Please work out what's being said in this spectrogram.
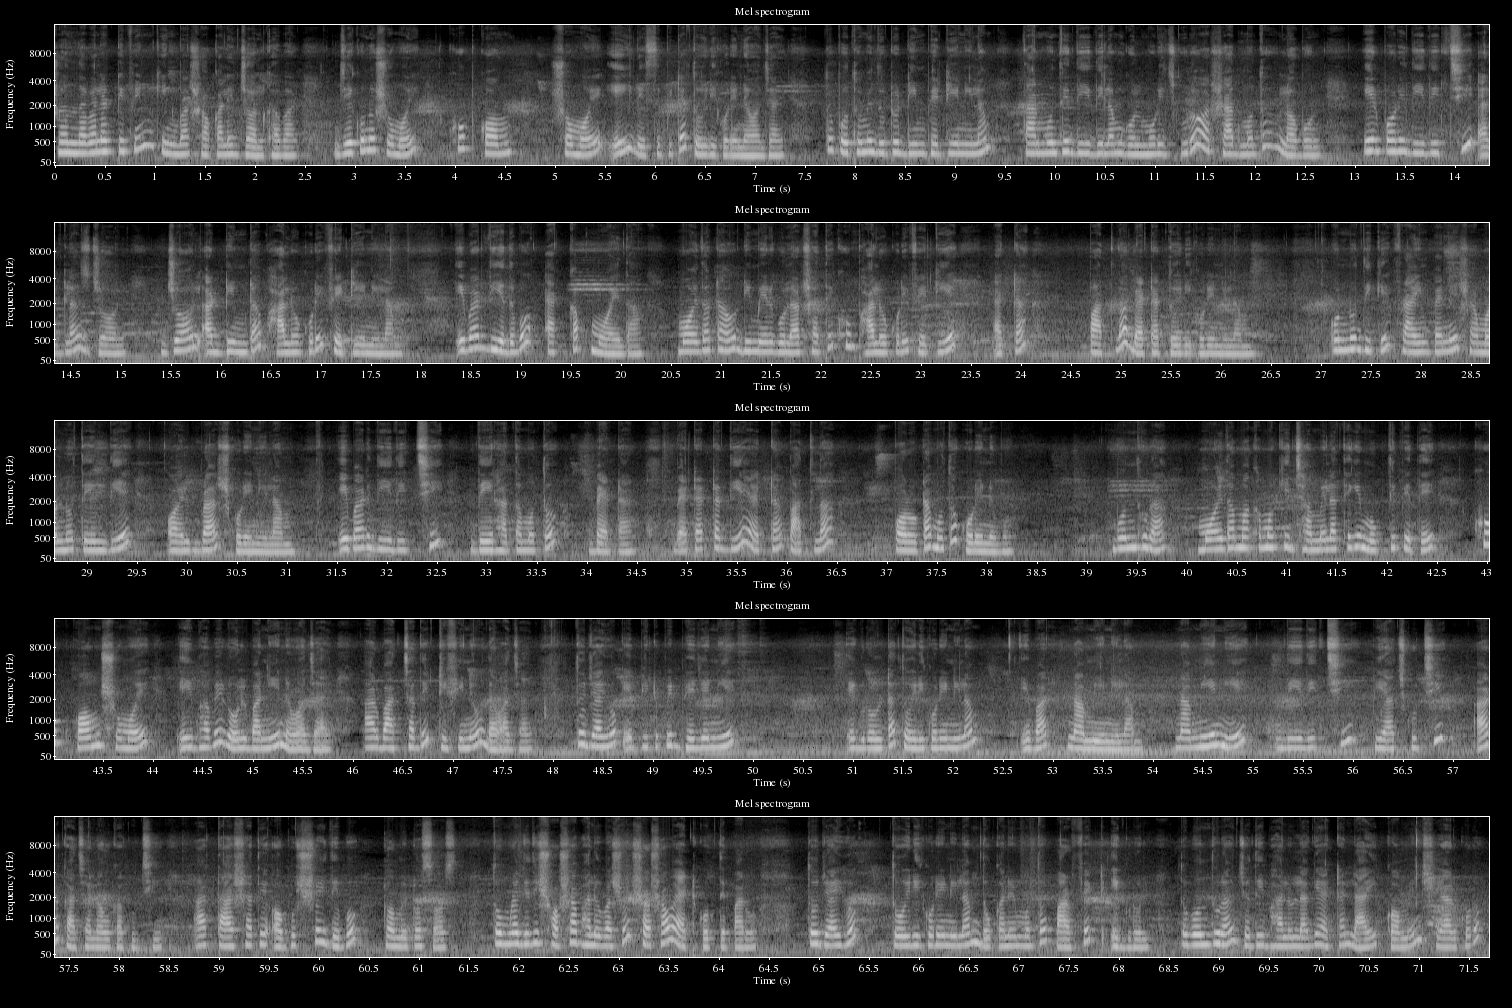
সন্ধ্যাবেলার টিফিন কিংবা সকালের জলখাবার। যে কোনো সময়, খুব কম সময়ে এই রেসিপিটা তৈরি করে নেওয়া যায়। তো প্রথমে দুটো ডিম ফেটিয়ে নিলাম। তার মধ্যে দিয়ে দিলাম গোলমরিচ গুঁড়ো আর স্বাদ মতো লবণ। এরপরে দিয়ে দিচ্ছি এক গ্লাস জল। জল আর ডিমটা ভালো করে ফেটিয়ে নিলাম। এবার দিয়ে দেবো এক কাপ ময়দা। ময়দাটাও ডিমের গোলার সাথে খুব ভালো করে ফেটিয়ে একটা পাতলা ব্যাটার তৈরি করে নিলাম। অন্যদিকে ফ্রাইং প্যানে সামান্য তেল দিয়ে অয়েল ব্রাশ করে নিলাম। এবার দিয়ে দিচ্ছি দেড় হাতা মতো ব্যাটার ব্যাটারটা দিয়ে একটা পাতলা পরোটা মতো করে নেব। বন্ধুরা, ময়দা মাখামাখির ঝামেলা থেকে মুক্তি পেতে খুব কম সময়ে এইভাবে রোল বানিয়ে নেওয়া যায় আর বাচ্চাদের টিফিনেও দেওয়া যায়। তো যাই হোক এপিট ওপিট ভেজে নিয়ে এগ রোলটা তৈরি করে নিলাম। এবার নামিয়ে নিলাম। নামিয়ে নিয়ে দিয়ে দিচ্ছি পেঁয়াজ কুচি আর কাঁচা লঙ্কা কুচি। আর তার সাথে অবশ্যই দেব টমেটো সস। তোমরা যদি শশা ভালোবাসো, শশাও অ্যাড করতে পারো। তো যাই হোক, তৈরি করে নিলাম দোকানের মতো পারফেক্ট এগরোল তো বন্ধুরা, যদি ভালো লাগে একটা লাইক কমেন্ট শেয়ার করো।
